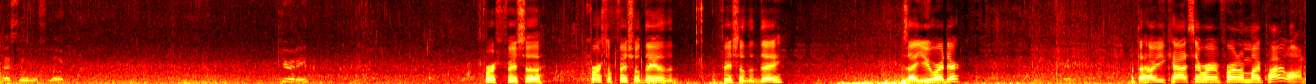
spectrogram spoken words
Nice little snook. Cutie. First fish of the, first official day of the fish of the day. Is that you right there? What the hell are you casting right in front of my pylon?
